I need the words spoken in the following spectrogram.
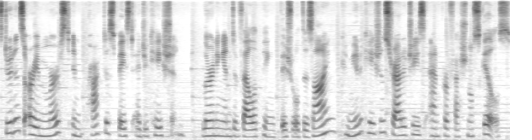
Students are immersed in practice-based education, learning and developing visual design, communication strategies, and professional skills.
